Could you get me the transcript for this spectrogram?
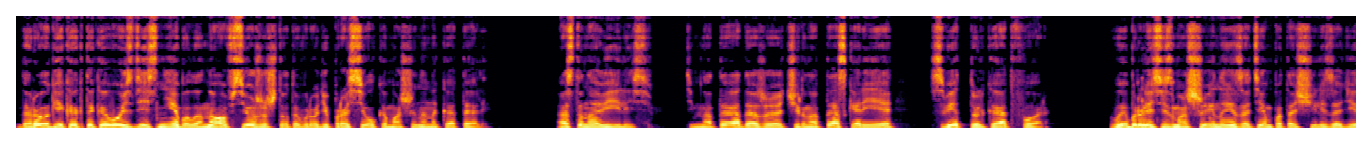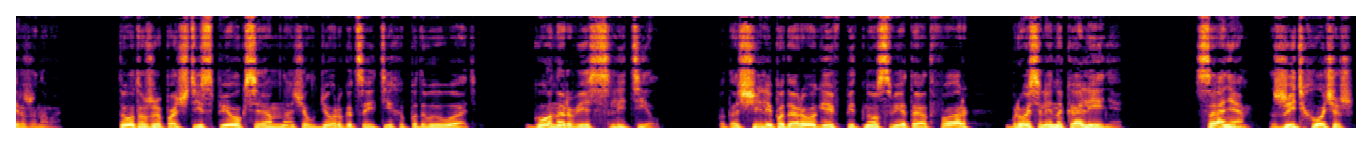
Дороги как таковой здесь не было, но все же что-то вроде проселка машины накатали. Остановились. Темнота, даже чернота скорее, свет только от фар. Выбрались из машины, затем потащили задержанного. Тот уже почти спекся, начал дергаться и тихо подвывать. Гонор весь слетел. Потащили по дороге в пятно света от фар, бросили на колени. «Саня, жить хочешь?»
